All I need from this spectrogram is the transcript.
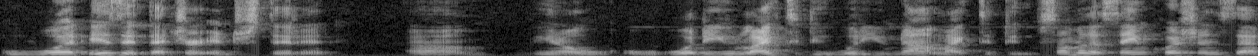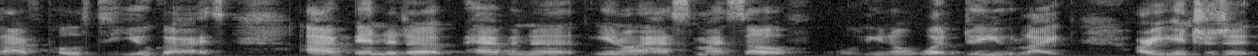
what is it that you're interested in? Um, you know what do you like to do? What do you not like to do? Some of the same questions that i've posed to you guys i've ended up having to you know ask myself you know what do you like? Are you interested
